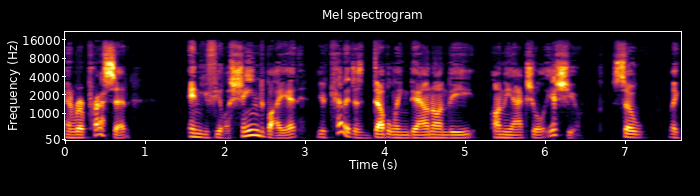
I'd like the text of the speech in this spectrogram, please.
and repress it and you feel ashamed by it, you're kind of just doubling down on the on the actual issue. So like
